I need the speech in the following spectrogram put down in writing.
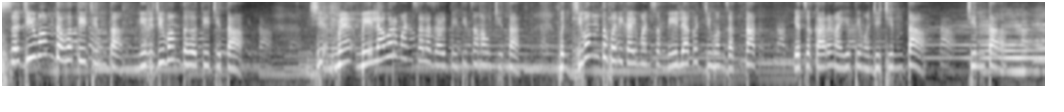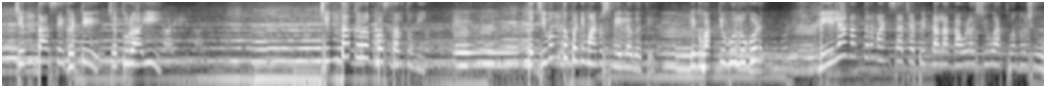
सजीवम दहते चिंता. निर्जीवम दहते चिता. जी मे मेल्यावर माणसाला जाळते तिचं नाव चिता. पण जिवंतपणी काही माणसं मेल्यागत जीवन जगतात. याचं कारण आहे ते म्हणजे चिंता. चिंता चिंता से घटे चतुराई। चिंता करत बसताल तुम्ही तर जिवंतपणी माणूस मेल गते एक वाक्य बोलू गोड? मेल्यानंतर माणसाच्या पिंडाला कावळा शिव अथवा न शिव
